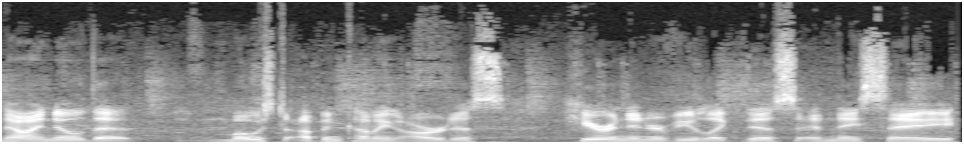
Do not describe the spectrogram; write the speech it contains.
Now I know that most up and coming artists hear an interview like this and they say,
